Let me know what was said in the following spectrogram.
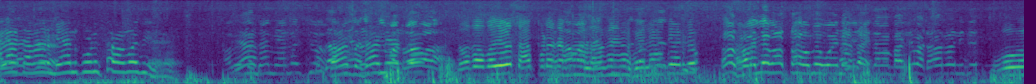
અરે તમાર મેન કોણ છે આમાંથી તમે બધા મેન છો. તો તો બધો તાપ પડે છે મને લાગે છે ફેલાવ દે જો હા સોલે વાત થાય અમે હોય ના થાય તમે બાજુ વાળવાની છે ઓવે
